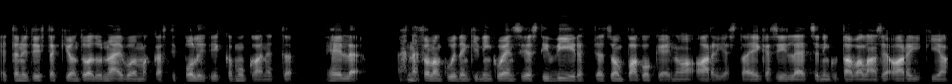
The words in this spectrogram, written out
että nyt yhtäkkiä on tuotu näin voimakkaasti politiikka mukaan, että heille NFL on kuitenkin niin kuin ensisijaisesti viidettä, että se on pakokeinoa arjesta, eikä sille, että se niin kuin tavallaan se arki ja,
